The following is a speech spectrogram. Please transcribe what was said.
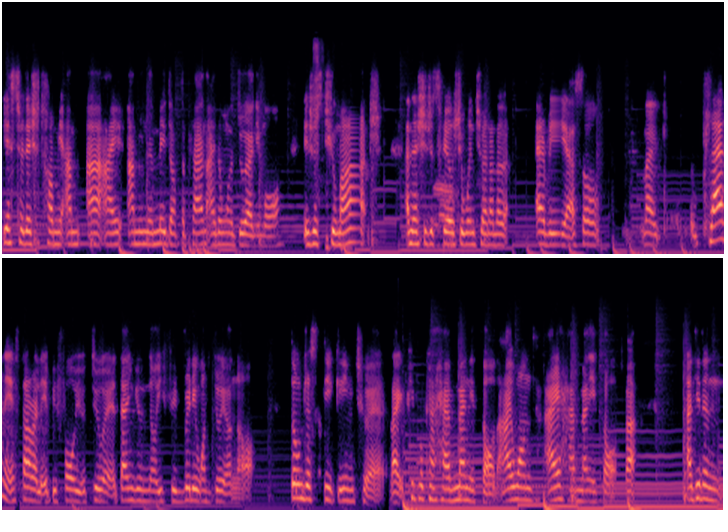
yesterday she told me I'm I I'm in the middle of the plan. I don't want to do it anymore. It's just too much and then she just feels she went to another area so like plan it thoroughly before you do it then you know if you really want to do it or not don't just dig into it like people can have many thoughts i want i have many thoughts but i didn't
